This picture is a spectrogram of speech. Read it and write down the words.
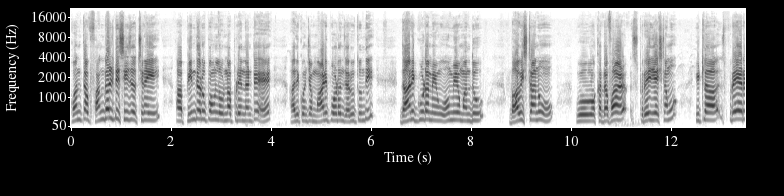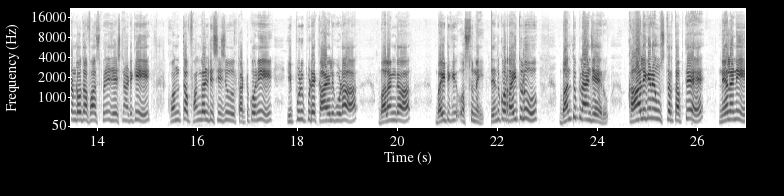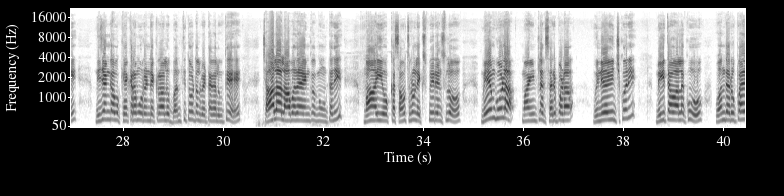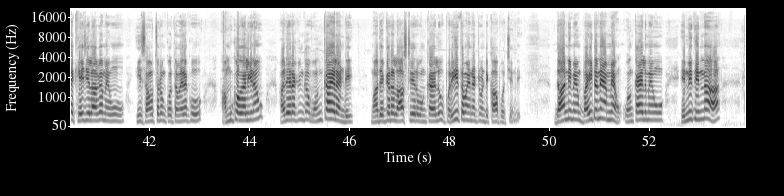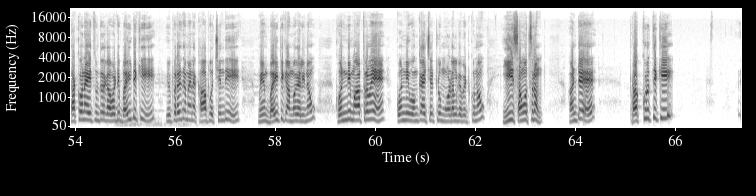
కొంత ఫంగల్ డిసీజ్ వచ్చినాయి. ఆ పిందె రూపంలో ఉన్నప్పుడు ఏంటంటే అది కొంచెం మాడిపోవడం జరుగుతుంది. దానికి కూడా మేము హోమియో మందు భావిస్తాను. ఒక దఫా స్ప్రే చేసినాము. ఇట్లా స్ప్రే రెండో దఫా స్ప్రే చేసినాటికి కొంత ఫంగల్ డిసీజు తట్టుకొని ఇప్పుడిప్పుడే కాయలు కూడా బలంగా బయటికి వస్తున్నాయి. ఎందుకో రైతులు బంతు ప్లాన్ చేయరు. ఖాళీగానే ఉంచుతారు తప్పితే నేలని నిజంగా ఒక ఎకరము రెండు ఎకరాలు బంతి తోటలు పెట్టగలిగితే చాలా లాభదాయకంగా ఉంటుంది. మా ఈ ఒక్క సంవత్సరంలో ఎక్స్పీరియన్స్లో మేము కూడా మా ఇంట్లోకి సరిపడా వినియోగించుకొని మిగతా వాళ్ళకు వంద రూపాయల కేజీలాగా మేము ఈ సంవత్సరం కొంతమేరకు అమ్ముకోగలిగినాం. అదే రకంగా వంకాయలండి. మా దగ్గర లాస్ట్ ఇయర్ వంకాయలు విపరీతమైనటువంటి కాపు వచ్చింది. దాన్ని మేము బయటనే అమ్మాం. వంకాయలు మేము ఎన్ని తిన్నా తక్కువనే అవుతుంటుంది కాబట్టి బయటికి విపరీతమైన కాపు వచ్చింది. మేము బయటికి అమ్మగలిగినాం. కొన్ని మాత్రమే కొన్ని వంకాయ చెట్లు మోడల్గా పెట్టుకున్నాం. ఈ సంవత్సరం అంటే ప్రకృతికి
